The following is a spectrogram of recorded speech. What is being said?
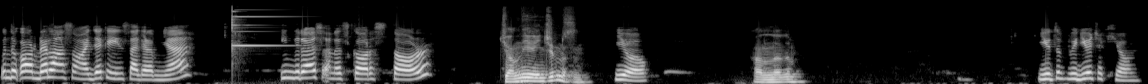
Untuk order langsung aja ke Instagramnya Indrash underscore store. Canlı yayıncı mısın? Yok. Anladım. YouTube video çekiyorum.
